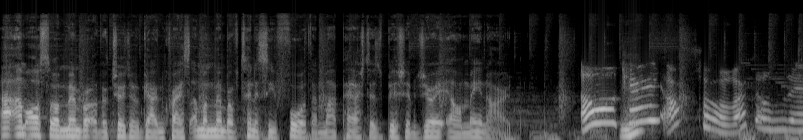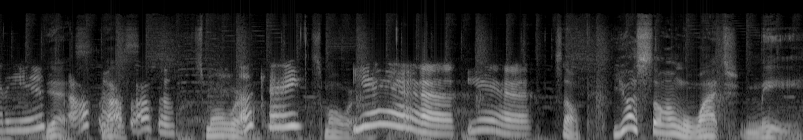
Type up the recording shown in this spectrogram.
I'm also a member of the Church of God in Christ. I'm a member of Tennessee Fourth, and my pastor is Bishop Jerry L. Maynard. Oh, okay. Awesome. I know who that is. Mm-hmm. Yes, Awesome. yes. Awesome. Awesome. Small world. Okay. Small world. Yeah. Yeah. So, your song "Watch Me."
